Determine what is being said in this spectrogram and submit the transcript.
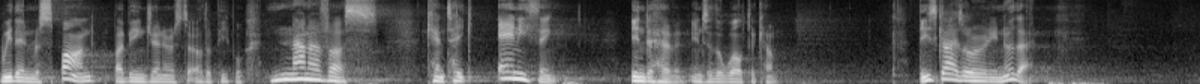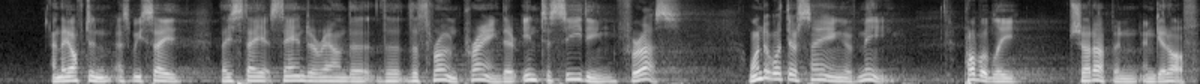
We then respond by being generous to other people. None of us can take anything into heaven, into the world to come. These guys already know that. And they often, as we say, they stay at stand around the, the, the throne praying. They're interceding for us. Wonder what they're saying of me. Probably, shut up and, and get off.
